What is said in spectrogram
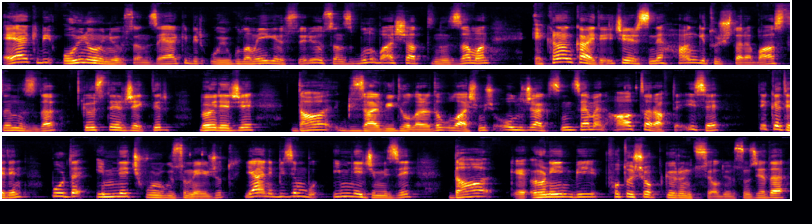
Eğer ki bir oyun oynuyorsanız, eğer ki bir uygulamayı gösteriyorsanız bunu başlattığınız zaman ekran kaydı içerisinde hangi tuşlara bastığınızda gösterecektir. Böylece daha güzel videolara da ulaşmış olacaksınız. Hemen alt tarafta ise dikkat edin burada imleç vurgusu mevcut. Yani bizim bu imlecimizi daha e, örneğin bir Photoshop görüntüsü alıyorsunuz ya da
